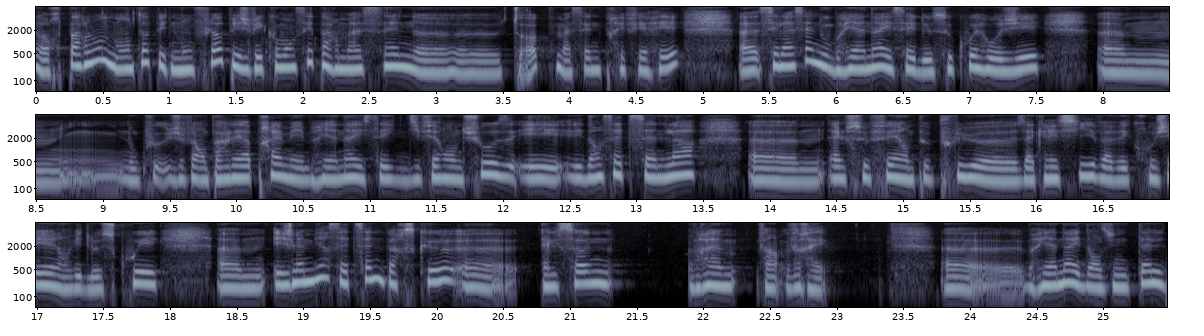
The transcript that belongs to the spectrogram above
Alors, parlons de mon top et de mon flop, et je vais commencer par ma scène euh, top, ma scène préférée. Euh, c'est la scène où Brianna essaye de secouer Roger. Euh, donc, je vais en parler après, mais Brianna essaye différentes choses, et, dans cette scène-là, elle se fait un peu plus agressive avec Roger, elle a envie de le secouer. et je l'aime bien cette scène parce que elle sonne vraiment, enfin, vraie. Euh, Brianna est dans une telle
